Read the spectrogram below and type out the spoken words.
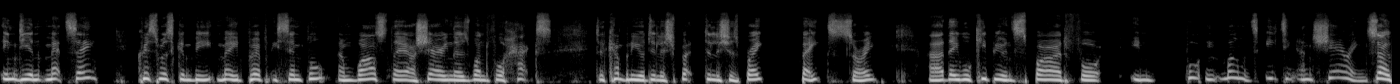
Indian meze, Christmas can be made perfectly simple. And whilst they are sharing those wonderful hacks to accompany your delicious delicious break, bakes, sorry, uh, they will keep you inspired for important moments, eating and sharing. So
